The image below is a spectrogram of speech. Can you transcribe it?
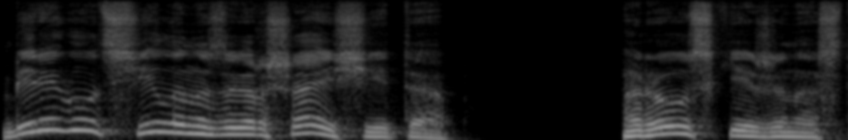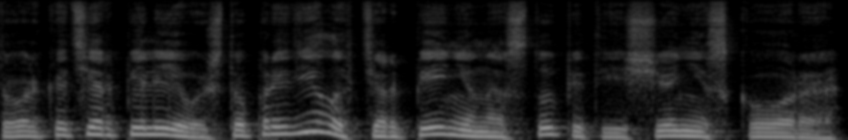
Берегут силы на завершающий этап. Русские же настолько терпеливы, что предел их терпения наступит еще не скоро.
